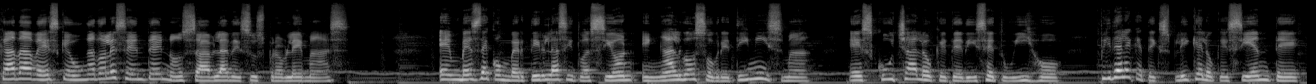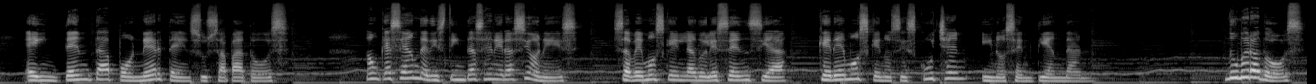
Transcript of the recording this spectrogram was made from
cada vez que un adolescente nos habla de sus problemas. En vez de convertir la situación en algo sobre ti misma, escucha lo que te dice tu hijo, pídele que te explique lo que siente e intenta ponerte en sus zapatos. Aunque sean de distintas generaciones, sabemos que en la adolescencia queremos que nos escuchen y nos entiendan. Número 2.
